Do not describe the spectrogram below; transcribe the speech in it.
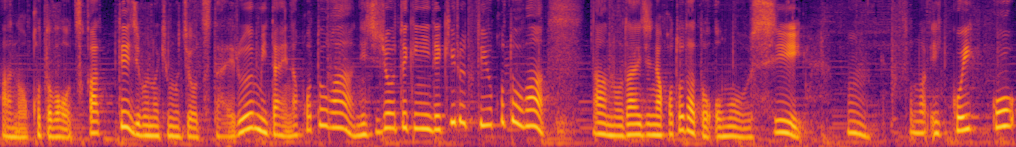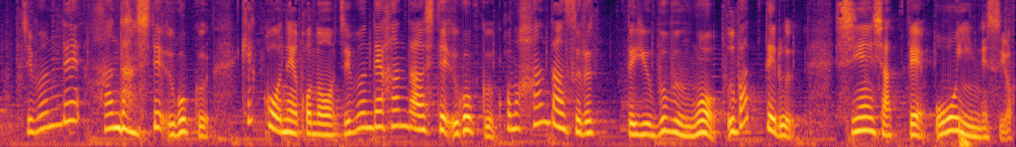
あの言葉を使って自分の気持ちを伝えるみたいなことが日常的にできるっていうことはあの大事なことだと思うし、うん、その一個一個自分で判断して動く結構ねこの自分で判断して動くこの判断するっていう部分を奪ってる支援者って多いんですよ。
